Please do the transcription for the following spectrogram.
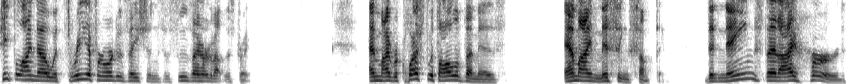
people I know with three different organizations as soon as I heard about this trade. And my request with all of them is Am I missing something? The names that I heard,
